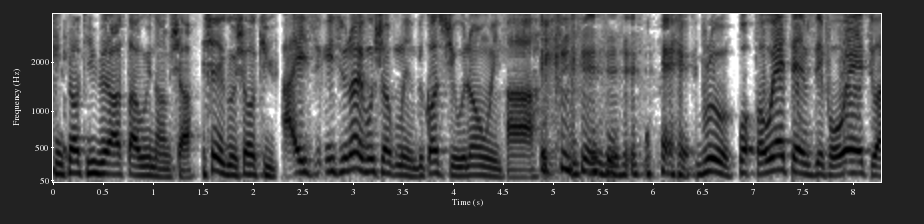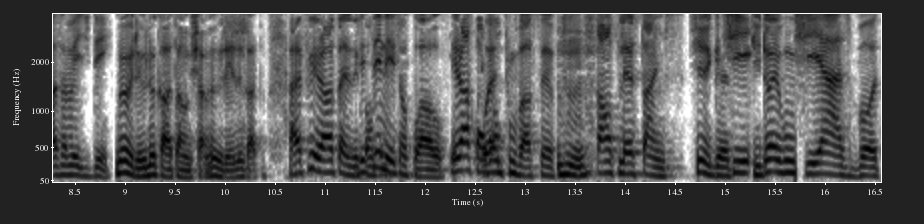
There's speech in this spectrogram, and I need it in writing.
know, shock you if Ayra Starr win, I'm sure. Sure, you go shock you. Ah, it, it will not even shock me because she will not win. Ah, Bro, What? for where Tems day, for where Tiwa Savage day. maybe they look at them, sure. Maybe they look at them. I feel Ayra Starr is a The thing competition is- for her. Ayra Starr Well- don't prove herself countless times. Sure, you get? She, She, don't even. she has, but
